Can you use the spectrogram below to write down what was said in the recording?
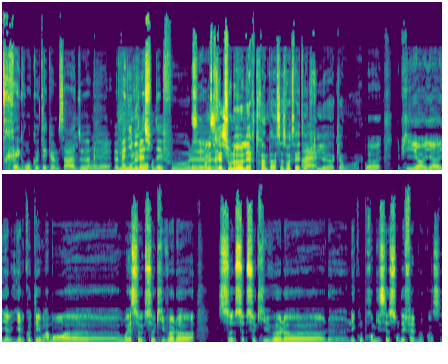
très gros côté comme ça de Ouais, ouais. euh, manipulation des foules. On est très sur le l'air Trump hein. ça se voit que ça a été Ouais. écrit euh, clairement ouais. Ouais, ouais. Et puis, euh, il y, a, il y, a, y a le côté vraiment, euh, ouais, ceux, ceux qui veulent, euh, ceux, ceux- ceux qui veulent euh, le- les compromis, ce sont des faibles, quoi. C'est,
